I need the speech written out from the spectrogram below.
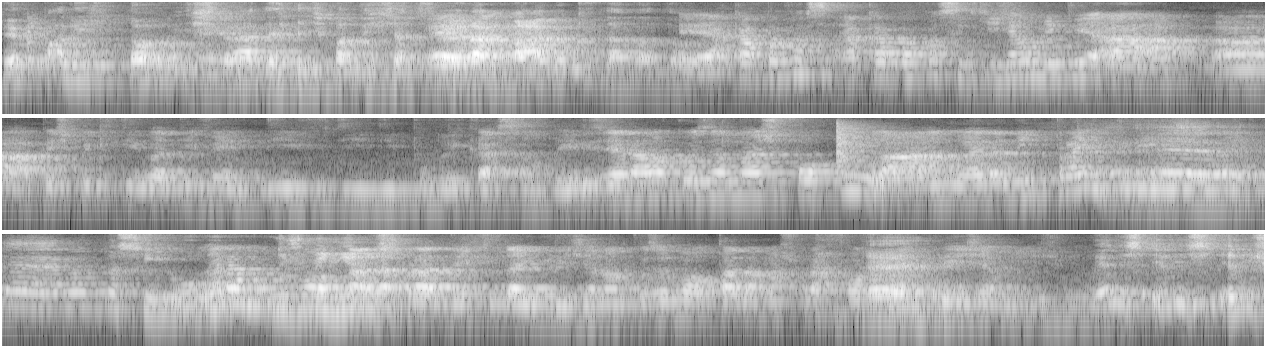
Eu palito, estrada de palista, É. era mago que dava dó. É, acabava, assim- acabava assim, que realmente a, a, perspectiva de, de, de, de publicação deles era uma coisa mais popular, não era nem para a igreja, Era, né? era assim, o- Não era muito voltada meninos, para dentro da igreja, era uma coisa voltada mais para fora É. da igreja mesmo. né? eles, eles, eles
